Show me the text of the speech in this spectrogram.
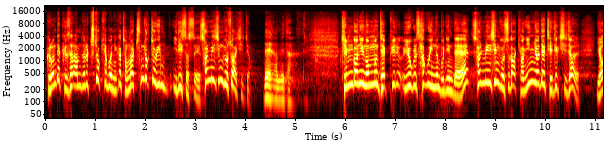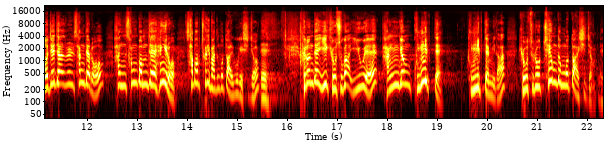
그런데 그 사람들을 추적해 보니까 정말 충격적인 일이 있었어요. 설민신 교수 아시죠? 네, 압니다. 김건희 논문 대필 의혹을 사고 있는 분인데 설민신 교수가 경인여대 재직 시절 여제자를 상대로 한 성범죄 행위로 사법 처리 받은 것도 알고 계시죠? 네. 그런데 이 교수가 이후에 한경 국립대 국립대입니다. 교수로 채용된 것도 아시죠? 네.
